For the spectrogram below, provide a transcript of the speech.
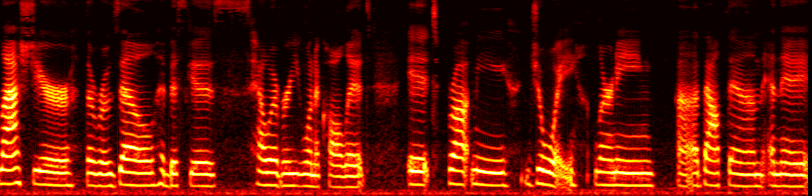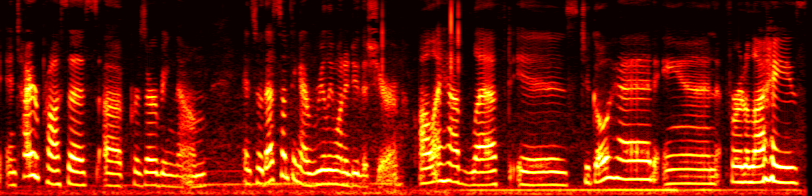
Last year, the roselle, hibiscus, however you want to call it, it brought me joy learning uh, about them and the entire process of preserving them. And so that's something I really want to do this year. All I have left is to go ahead and fertilize,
